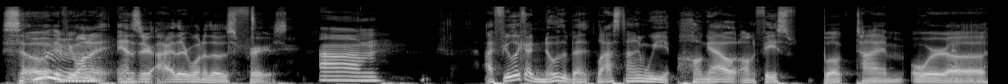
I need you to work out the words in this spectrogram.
So, if you Hmm. want to answer either one of those first, um, I feel like I know the best. Last time we hung out on Facebook time, or uh,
